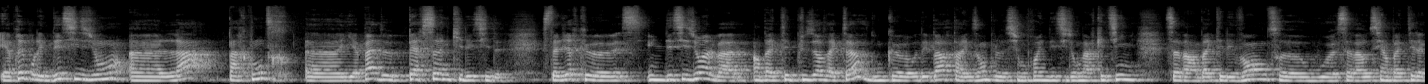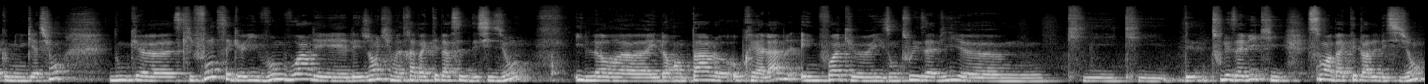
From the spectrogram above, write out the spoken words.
Et après pour les décisions, là par contre, il n'y a pas de personne qui décide. C'est-à-dire que une décision, elle va impacter plusieurs acteurs. Donc au départ, par exemple, si on prend une décision marketing, ça va impacter les ventes ou ça va aussi impacter la communication. Donc ce qu'ils font, c'est qu'ils vont voir les, les gens qui vont être impactés par cette décision, ils leur, euh, ils leur en parlent au préalable et une fois qu'ils ont tous les avis euh, qui, qui tous les avis qui sont impactés par la décision,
